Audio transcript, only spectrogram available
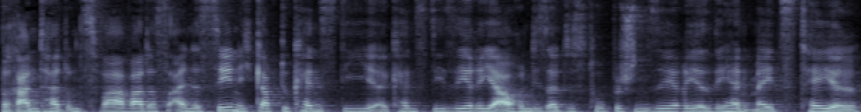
eingebrannt hat. Und zwar war das eine Szene, ich glaube, du kennst die, äh, kennst die Serie auch in dieser dystopischen Serie The Handmaid's Tale.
